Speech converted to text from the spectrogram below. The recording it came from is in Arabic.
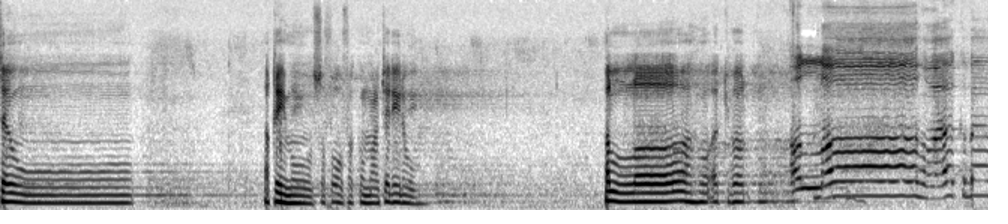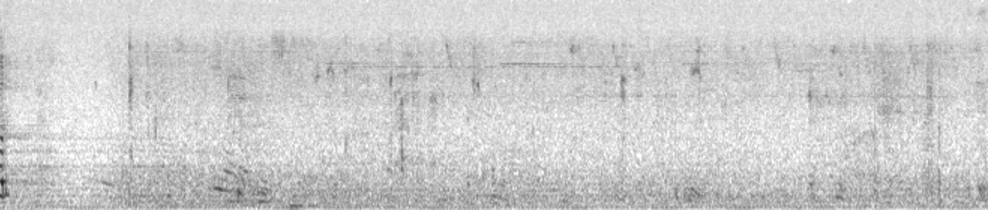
استووا أقيموا صفوفكم واعتدلوا. الله أكبر. الله أكبر.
